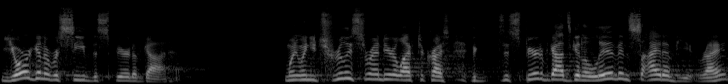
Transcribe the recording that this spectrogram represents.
you're going to receive the Spirit of God. When, when you truly surrender your life to Christ, the, the Spirit of God's going to live inside of you, right?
